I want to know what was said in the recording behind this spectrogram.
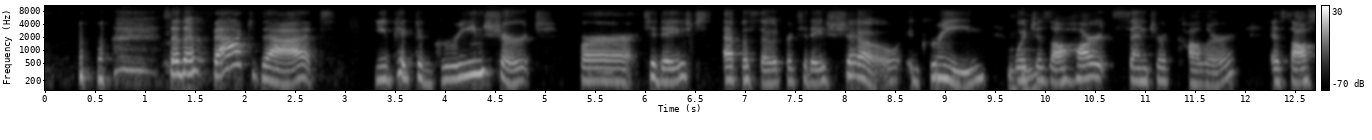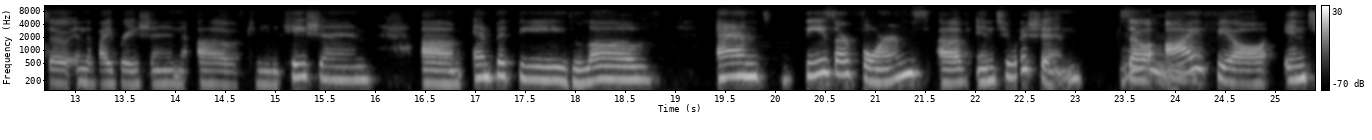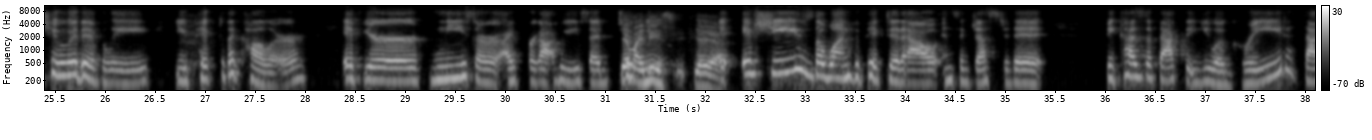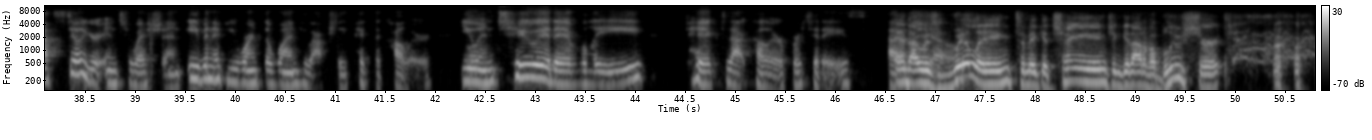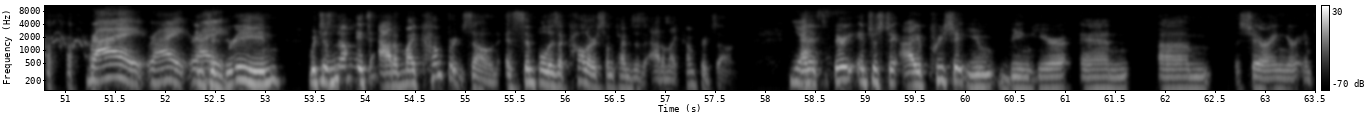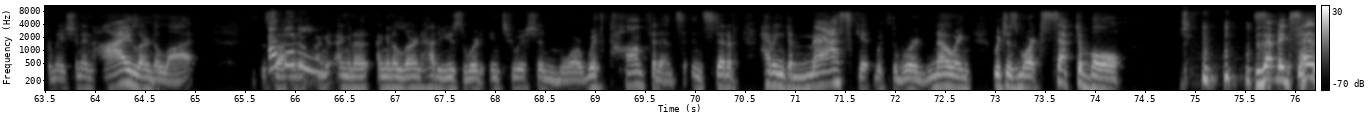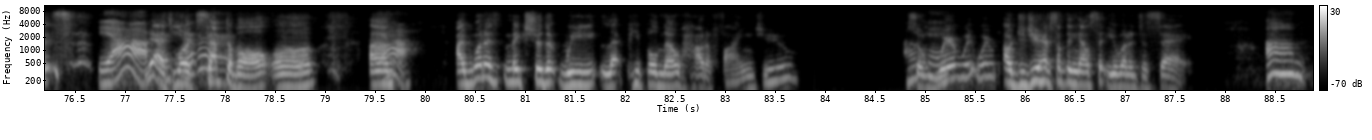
so the fact that you picked a green shirt for today's episode, for today's show, green, mm-hmm. which is a heart centered color. It's also in the vibration of communication, um, empathy, love. And these are forms of intuition. So mm. I feel intuitively you picked the color if your niece or I forgot who you said. Yeah, my niece. Yeah, yeah. If she's the one who picked it out and suggested it, because the fact that you agreed, that's still your intuition, even if you weren't the one who actually picked the color. You intuitively picked that color for today's. Uh, and I was show. willing to make a change and get out of a blue shirt. right, right, right. Into green, which is not, it's out of my comfort zone. As simple as a color sometimes is out of my comfort zone. Yes. And it's very interesting. I appreciate you being here and um, sharing your information. And I learned a lot. So I'm, gonna, I'm, gonna, I'm gonna learn how to use the word intuition more with confidence instead of having to mask it with the word knowing, which is more acceptable. Does that make sense? Yeah. yeah, it's more sure. acceptable. Uh, um, yeah. I want to make sure that we let people know how to find you. Okay. So where, where, where, oh, did you have something else that you wanted to say? Um,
